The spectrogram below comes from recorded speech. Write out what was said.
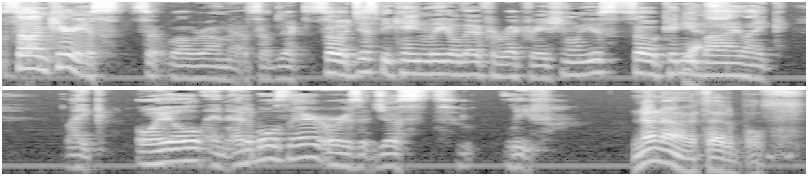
So I'm curious. So while we're on that subject, so it just became legal there for recreational use. So can you Yes. buy like like oil and edibles there, or is it just leaf? No, no, it's edibles.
